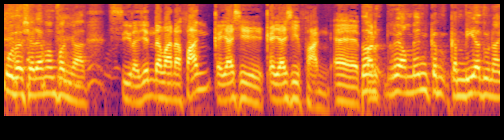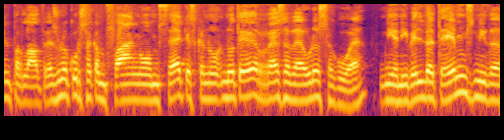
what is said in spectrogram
ho deixarem enfangat. Si la gent demana fang, que hi hagi, que hi hagi fang. Eh, No, per... realment cam canvia d'un any per l'altre. És una cursa que amb fang o amb sec, és que no, no té res a veure, segur, eh? Ni a nivell de temps, ni de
